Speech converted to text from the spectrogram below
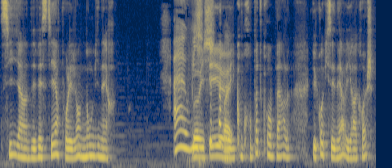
s'il y a un des vestiaires pour les gens non binaires. Ah oui. oui, Et euh, ouais. il comprend pas de quoi on parle. Il croit qu'il s'énerve, et il raccroche.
